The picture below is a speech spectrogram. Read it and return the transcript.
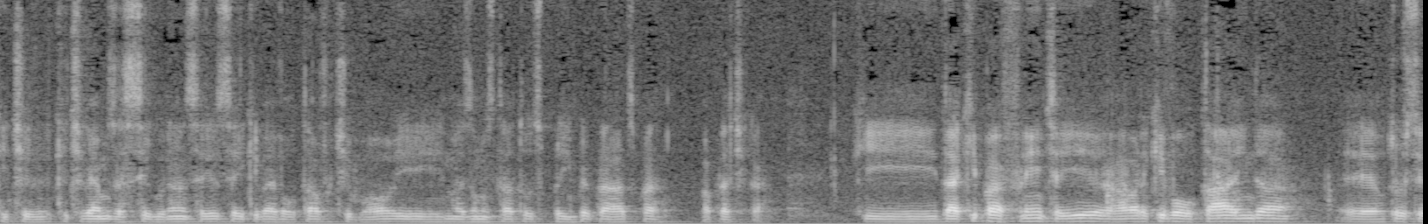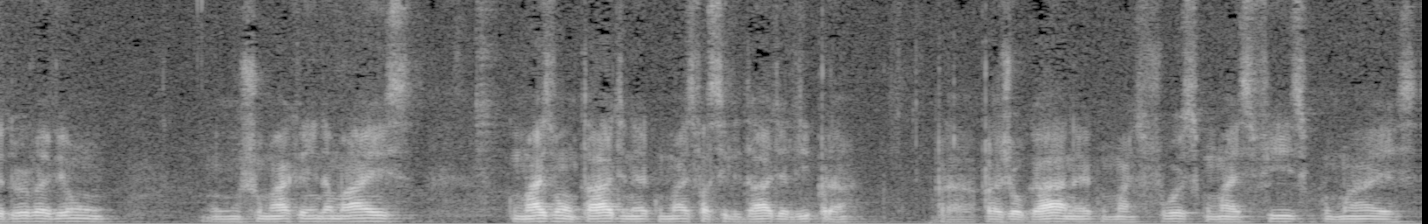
que, tive, que tivermos essa segurança, eu sei que vai voltar o futebol e nós vamos estar todos bem preparados para praticar. Que daqui para frente, aí, a hora que voltar, ainda é, o torcedor vai ver um, um Schumacher ainda mais com mais vontade, né, com mais facilidade ali para para jogar, né, com mais força, com mais físico, com mais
